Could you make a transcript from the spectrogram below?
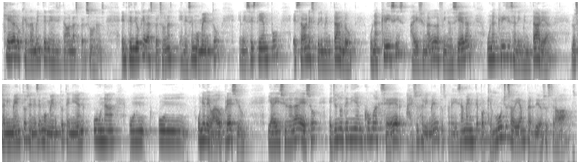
qué era lo que realmente necesitaban las personas. Entendió que las personas en ese momento, en ese tiempo, estaban experimentando una crisis adicional a la financiera, una crisis alimentaria. Los alimentos en ese momento tenían una, un, un elevado precio y adicional a eso, ellos no tenían cómo acceder a esos alimentos precisamente porque muchos habían perdido sus trabajos.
